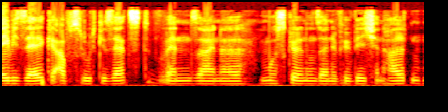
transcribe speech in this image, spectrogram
Davy Selke absolut gesetzt, wenn seine Muskeln und seine Wehwehchen halten.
